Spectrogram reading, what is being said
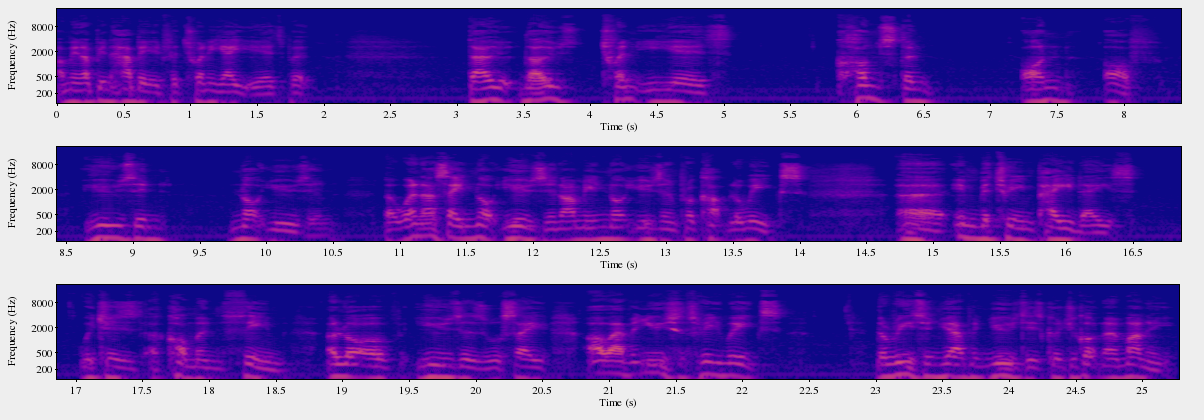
I mean, I've been habited for twenty eight years, but those those twenty years, constant on, off, using, not using. But when I say not using, I mean not using for a couple of weeks uh, in between paydays, which is a common theme. A lot of users will say, Oh, I haven't used for three weeks. The reason you haven't used is because you've got no money.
